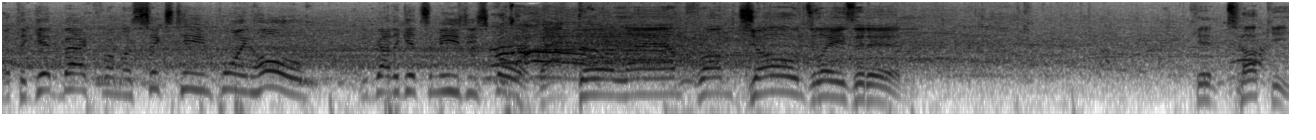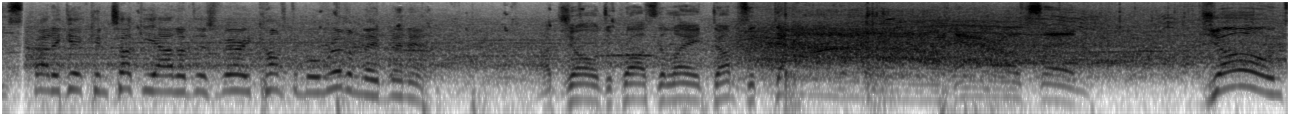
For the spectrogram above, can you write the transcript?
But to get back from a 16-point hold, you've got to get some easy scores. Backdoor Lamb from Jones lays it in. Kentucky's. Try to get Kentucky out of this very comfortable rhythm they've been in. Now Jones across the lane, dumps it down. Harrellson. Jones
